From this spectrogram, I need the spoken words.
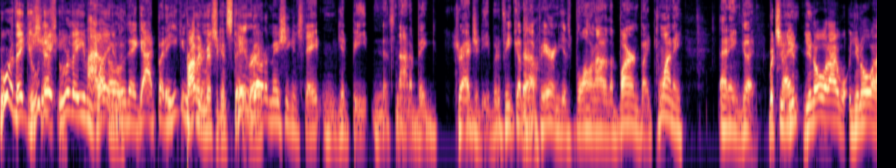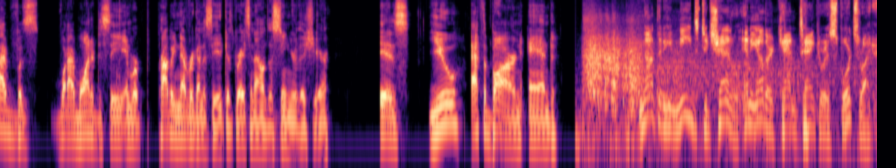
Who are they? Who, they, who are they even I playing? don't know who they got, but he can Probably go to, Michigan State, He can go to Michigan State and get beat, and it's not a big tragedy. But if he comes Yeah. up here and gets blown out of the barn by twenty, that ain't good. But you, right? you, you know what I you know what I was what I wanted to see, and we're probably never going to see it because Grayson Allen's a senior this year. Is you at the barn and Not that he needs to channel any other cantankerous sports writer,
